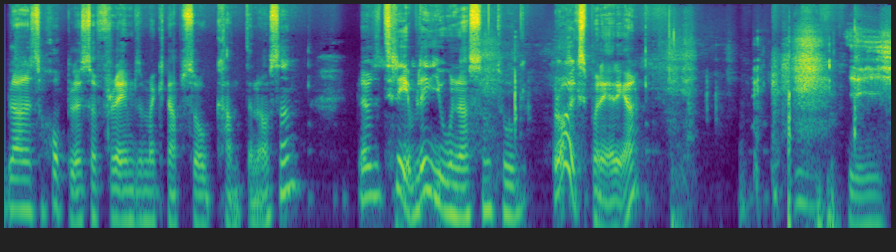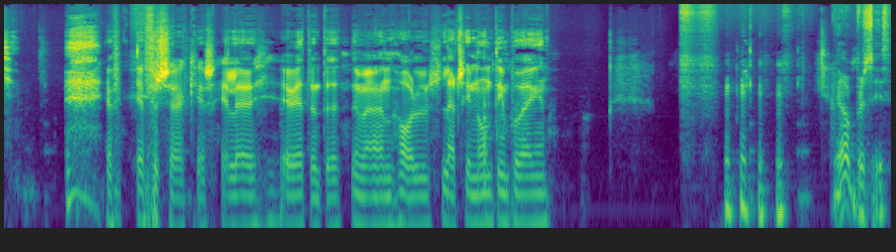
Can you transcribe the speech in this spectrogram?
ibland så hopplösa frames där man knappt såg kanterna. Och sen blev det trevlig Jonas som tog bra exponeringar. Jag, jag försöker, eller jag vet inte, man har lärt sig någonting på vägen. Ja, precis.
